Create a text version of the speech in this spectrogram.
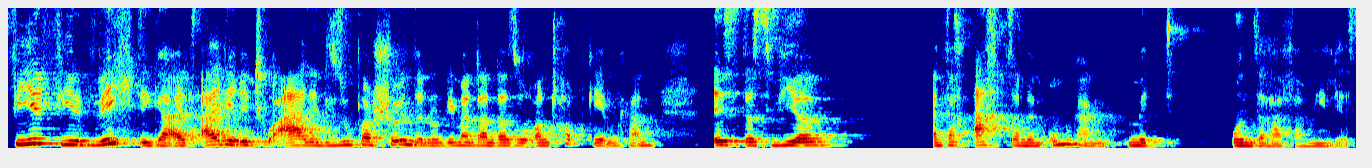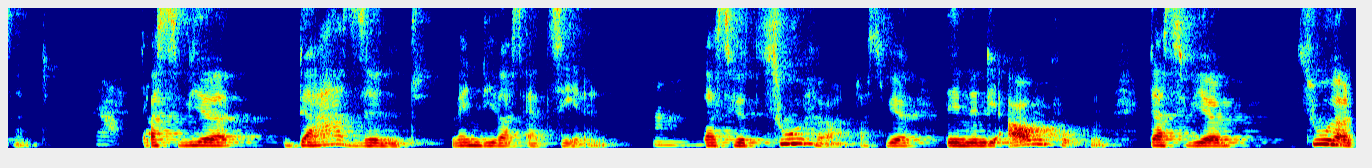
viel, viel wichtiger als all die Rituale, die super schön sind und die man dann da so on top geben kann, ist, dass wir einfach achtsam im Umgang mit unserer Familie sind. Ja. Dass wir da sind, wenn die was erzählen. Mhm. Dass wir zuhören, dass wir denen in die Augen gucken, dass wir zuhören,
